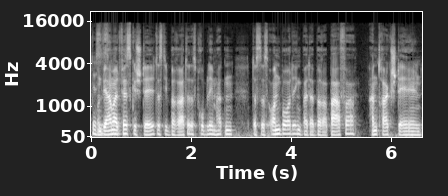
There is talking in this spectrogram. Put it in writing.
Das und wir haben halt festgestellt, dass die Berater das Problem hatten, dass das Onboarding bei der BAFA, Antrag stellen,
